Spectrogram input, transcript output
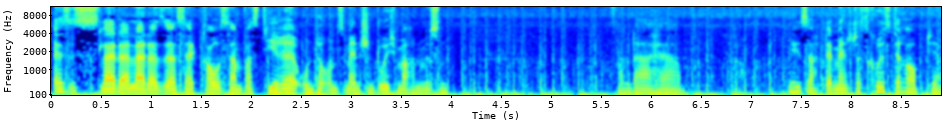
Es ist leider, leider sehr, sehr grausam, was Tiere unter uns Menschen durchmachen müssen. Von daher, wie gesagt, der Mensch das größte Raubtier.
